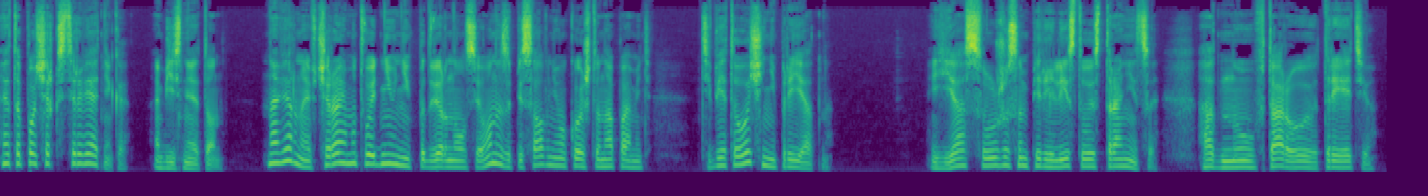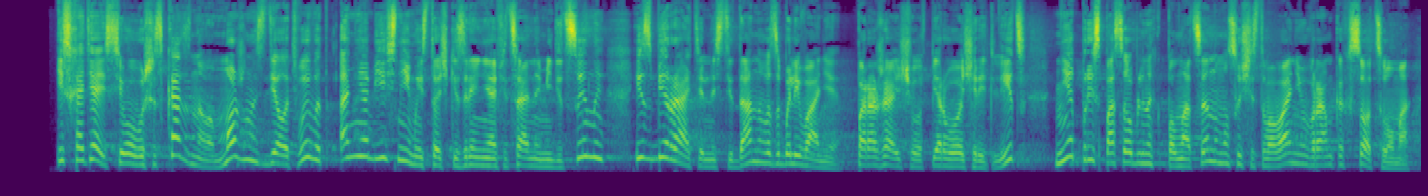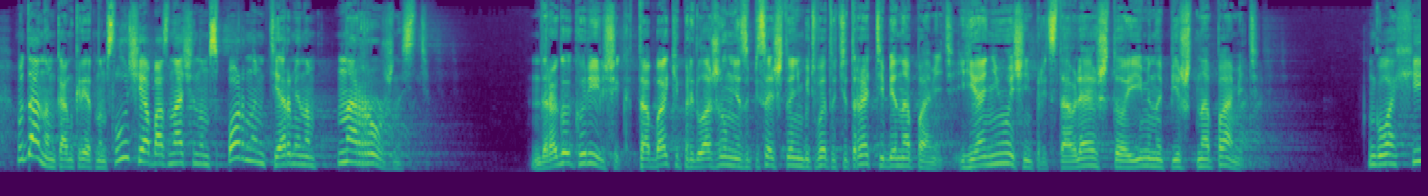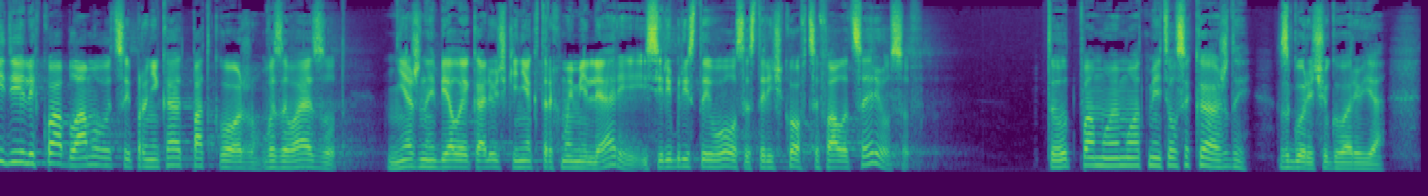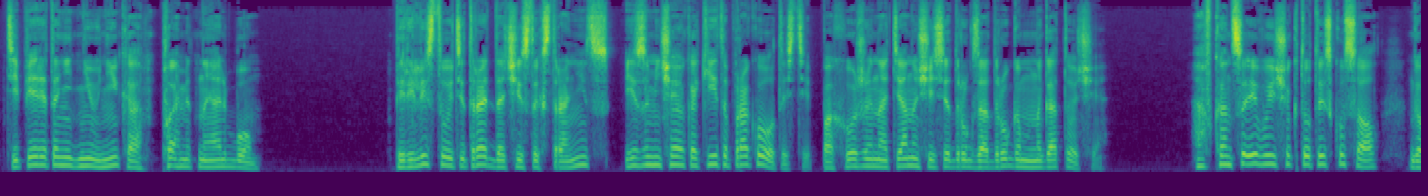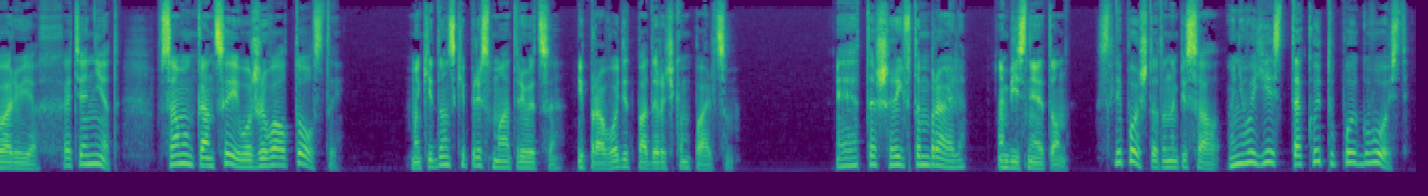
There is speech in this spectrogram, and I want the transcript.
«Это почерк стервятника», — объясняет он. «Наверное, вчера ему твой дневник подвернулся, он и записал в него кое-что на память. Тебе это очень неприятно». Я с ужасом перелистываю страницы. Одну, вторую, третью. Исходя из всего вышесказанного, можно сделать вывод о необъяснимой с точки зрения официальной медицины избирательности данного заболевания, поражающего в первую очередь лиц, не приспособленных к полноценному существованию в рамках социума, в данном конкретном случае обозначенным спорным термином «наружность». «Дорогой курильщик, Табаки предложил мне записать что-нибудь в эту тетрадь тебе на память. Я не очень представляю, что именно пишет на память». Глохидии легко обламываются и проникают под кожу, вызывая зуд. Нежные белые колючки некоторых мамилярий и серебристые волосы старичков цефалоцериусов. Тут, по-моему, отметился каждый, с горечью говорю я. Теперь это не дневник, а памятный альбом. Перелистываю тетрадь до чистых страниц и замечаю какие-то проколотости, похожие на тянущиеся друг за другом многоточия. «А в конце его еще кто-то искусал», — говорю я. «Хотя нет, в самом конце его жевал толстый». Македонский присматривается и проводит по дырочкам пальцем. «Это шрифтом Брайля», — объясняет он. «Слепой что-то написал. У него есть такой тупой гвоздь».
